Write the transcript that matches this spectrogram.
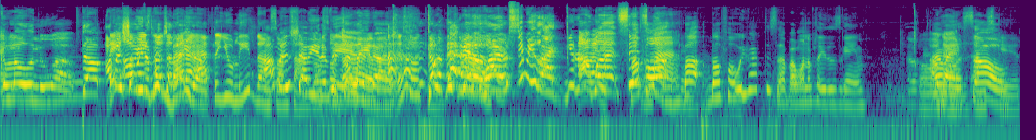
glowed blew up. up. I'm gonna show you the picture better later. after you leave them. I'm gonna show you the picture don't later. okay. Don't That be the worst. She be like, you know All right. what? Six Before, but before we wrap this up, I want to play this game. Okay. Okay, I'm so- scared.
